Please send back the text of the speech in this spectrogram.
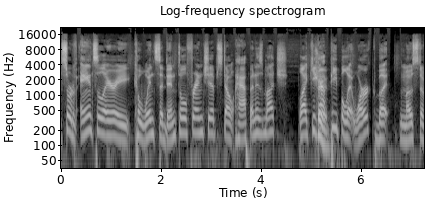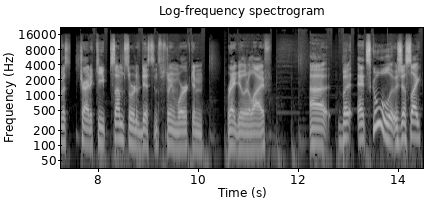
sort of ancillary coincidental friendships don't happen as much. Like, you True. got people at work, but most of us try to keep some sort of distance between work and regular life. Uh, but at school, it was just like,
